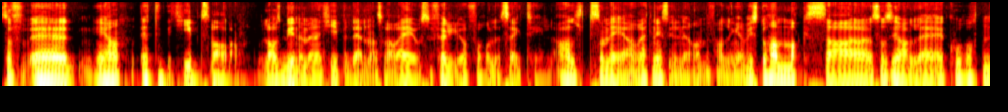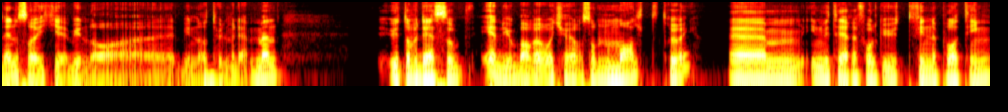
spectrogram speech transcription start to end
så, eh, Ja, et kjipt svar, da. La oss begynne med den kjipe delen av svaret. er jo selvfølgelig å forholde seg til alt som er av retningslinjer og anbefalinger. Hvis du har maksa sosiale kohorten din, så ikke begynn å, begynne å tulle med det. Men utover det så er det jo bare å kjøre som normalt, tror jeg. Eh, invitere folk ut, finne på ting.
